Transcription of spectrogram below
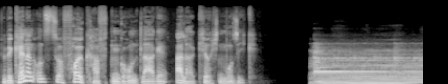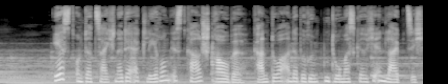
Wir bekennen uns zur volkhaften Grundlage aller Kirchenmusik. Erstunterzeichner der Erklärung ist Karl Straube, Kantor an der berühmten Thomaskirche in Leipzig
